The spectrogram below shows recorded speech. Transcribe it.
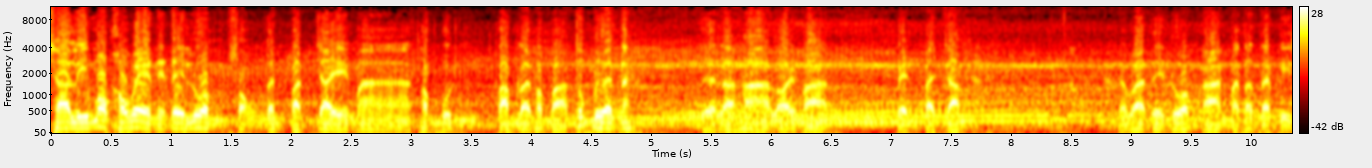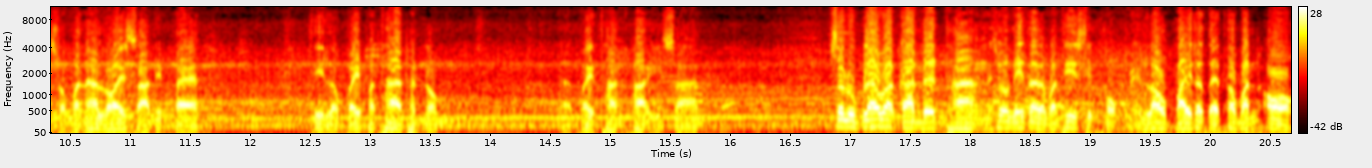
ชาลีโมกเขาเวเนี่ยได้ร่วมส่งเงินปัจจัยมาทำบุญตามรอยพระบาททุกเดือนนะ เดือนละห้าร้อยบาทเป็นประจำแต่ว่าได้ร่วมงานมาตั้งแต่ปี 2538 ที่เราไปพระธาตุพนมไปทางภาคอีสาน สรุปแล้วว่าการเดินทางช่วงนี้ตั้งแต่วันที่ 16เนี่ยเราไปตั้งแต่ตะวันออก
